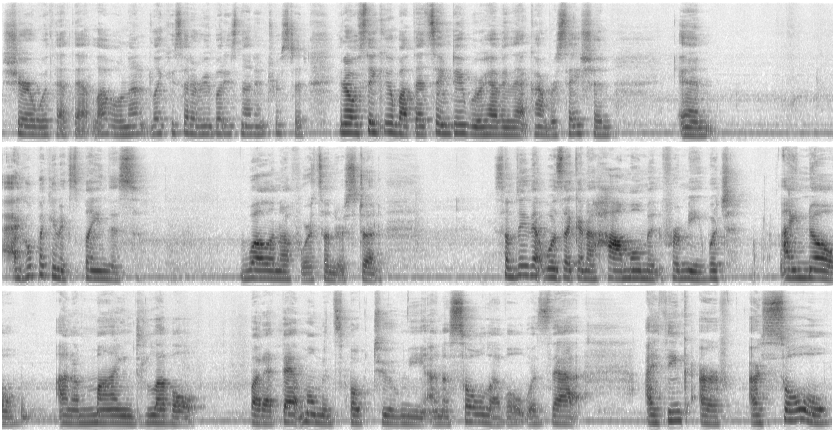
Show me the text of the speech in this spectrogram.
share with at that level. Not like you said, everybody's not interested. You know, I was thinking about that same day we were having that conversation, and I hope I can explain this well enough where it's understood. Something that was like an aha moment for me, which I know on a mind level, but at that moment spoke to me on a soul level, was that I think our our soul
